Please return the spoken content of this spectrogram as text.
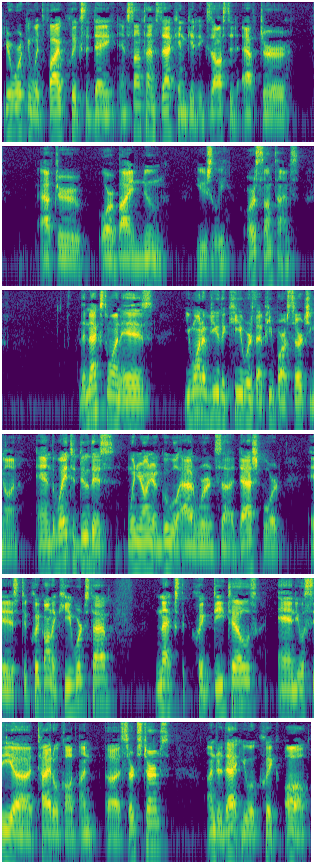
you're working with 5 clicks a day and sometimes that can get exhausted after after or by noon usually or sometimes. The next one is you want to view the keywords that people are searching on. And the way to do this when you're on your Google AdWords uh, dashboard is to click on the Keywords tab. Next, click Details, and you'll see a title called uh, Search Terms. Under that, you will click All,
